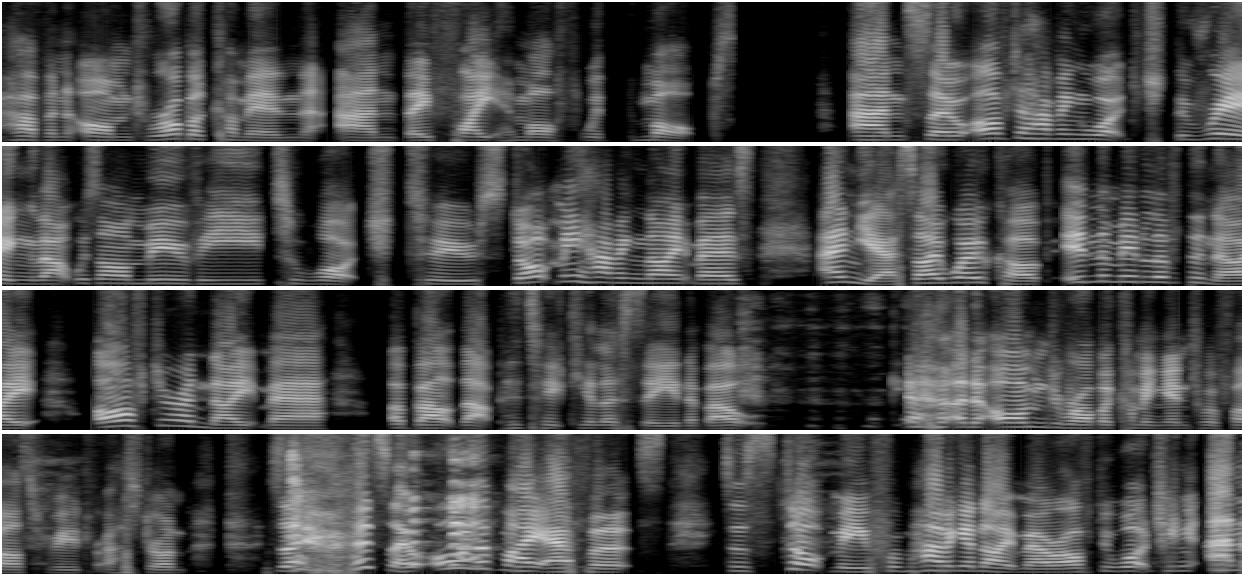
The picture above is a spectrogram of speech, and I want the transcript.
have an armed robber come in and they fight him off with mops and so after having watched The Ring, that was our movie to watch to stop me having nightmares. And yes, I woke up in the middle of the night after a nightmare about that particular scene, about an armed robber coming into a fast food restaurant. So, so all of my efforts to stop me from having a nightmare after watching an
